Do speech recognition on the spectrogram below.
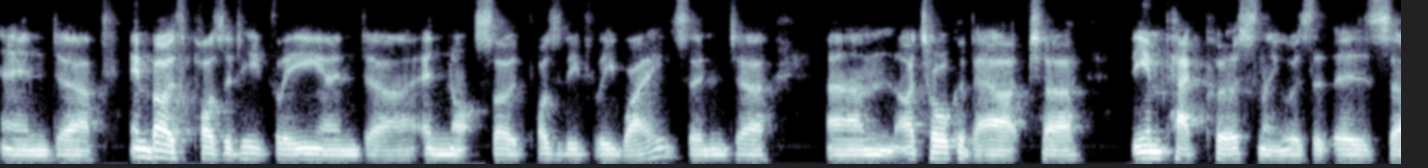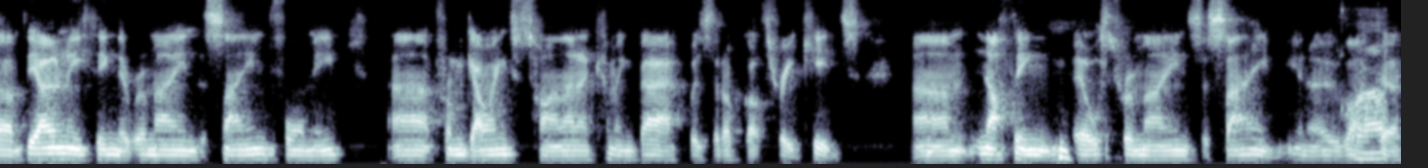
and uh, in both positively and uh, and not so positively ways. And uh, um, I talk about uh, the impact personally was that there's uh, the only thing that remained the same for me from going to Thailand and coming back was that I've got three kids. Um, nothing else remains the same, you know, like wow.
